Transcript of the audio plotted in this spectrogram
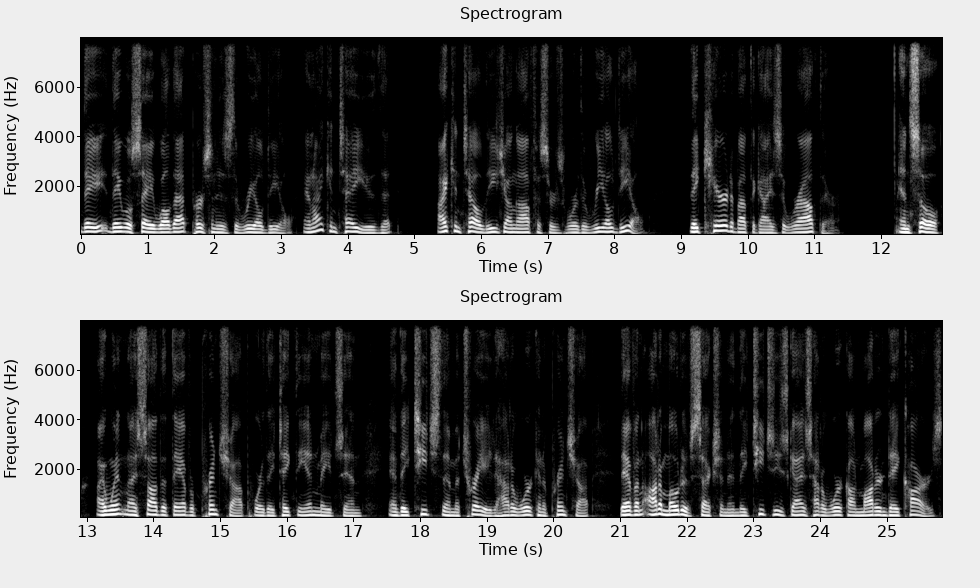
they, they will say, well, that person is the real deal. And I can tell you that I can tell these young officers were the real deal. They cared about the guys that were out there. And so I went and I saw that they have a print shop where they take the inmates in and they teach them a trade, how to work in a print shop. They have an automotive section and they teach these guys how to work on modern day cars,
